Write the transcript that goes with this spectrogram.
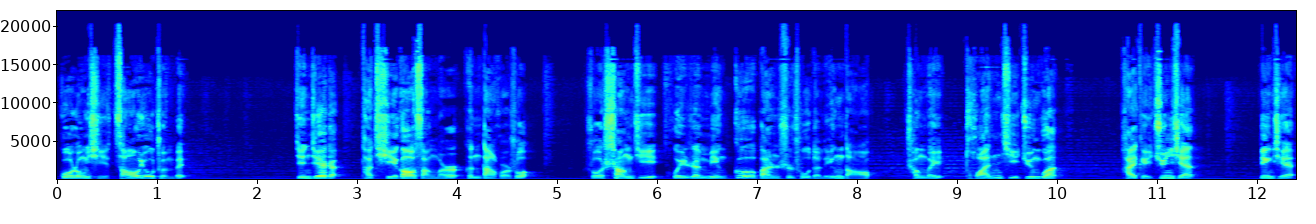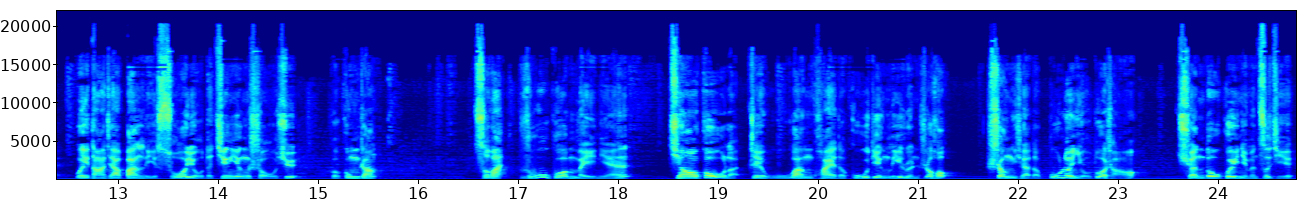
郭荣喜早有准备。紧接着，他提高嗓门跟大伙儿说：“说上级会任命各办事处的领导成为团级军官，还给军衔，并且为大家办理所有的经营手续和公章。此外，如果每年……”交够了这五万块的固定利润之后，剩下的不论有多少，全都归你们自己。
